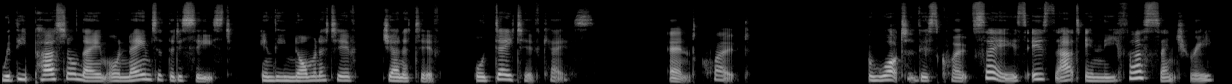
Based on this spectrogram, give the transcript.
with the personal name or names of the deceased in the nominative, genitive, or dative case. End quote. What this quote says is that in the first century,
